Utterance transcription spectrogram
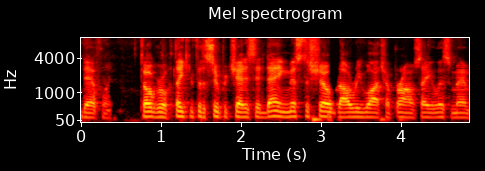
Definitely. Togrel, thank you for the super chat. He said, dang, missed the show, but I'll rewatch. I promise. Hey, listen, man,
